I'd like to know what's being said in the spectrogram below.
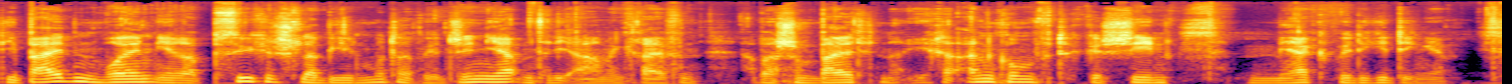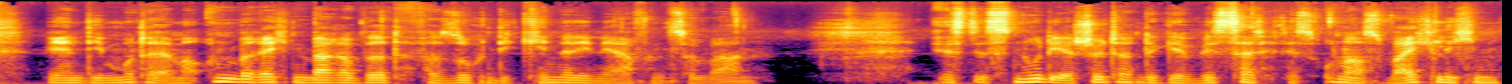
Die beiden wollen ihrer psychisch labilen Mutter Virginia unter die Arme greifen, aber schon bald nach ihrer Ankunft geschehen merkwürdige Dinge. Während die Mutter immer unberechenbarer wird, versuchen die Kinder die Nerven zu wahren. Ist es nur die erschütternde Gewissheit des Unausweichlichen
